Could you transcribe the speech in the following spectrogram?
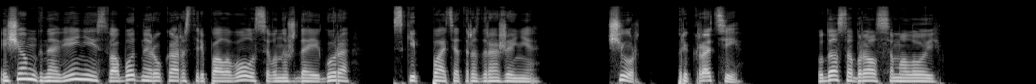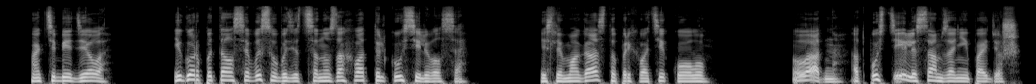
Еще мгновение, и свободная рука растрепала волосы, вынуждая Егора скипать от раздражения. «Черт, прекрати!» «Куда собрался, малой?» «А тебе дело?» Егор пытался высвободиться, но захват только усиливался. «Если в магаз, то прихвати колу». «Ладно, отпусти или сам за ней пойдешь».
